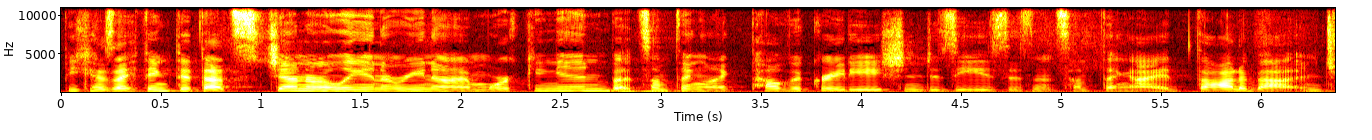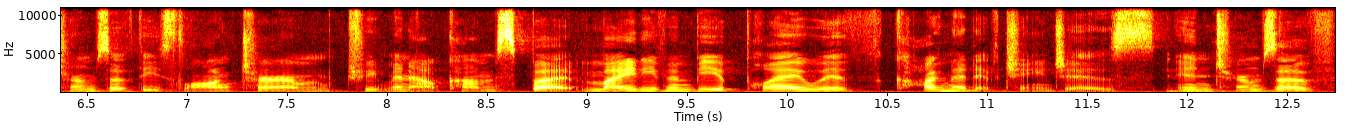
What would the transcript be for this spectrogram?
because I think that that's generally an arena I'm working in, but something like pelvic radiation disease isn't something I had thought about in terms of these long term treatment outcomes, but might even be a play with cognitive changes in terms of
